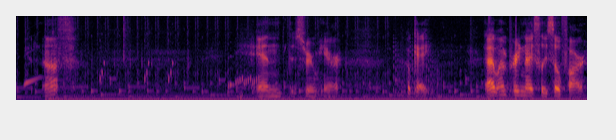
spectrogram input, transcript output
Good enough. And this room here. Okay, that went pretty nicely so far.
